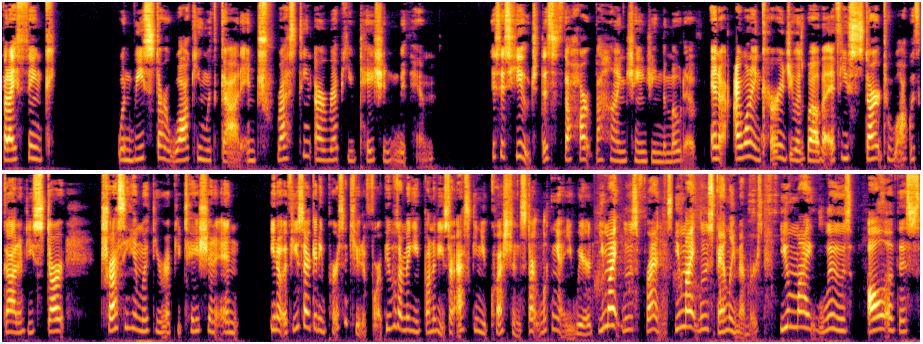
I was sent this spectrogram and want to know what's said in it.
But I think when we start walking with God and trusting our reputation with Him, this is huge. This is the heart behind changing the motive. And I want to encourage you as well that if you start to walk with God, if you start trusting Him with your reputation, and you know, if you start getting persecuted for it, people start making fun of you, start asking you questions, start looking at you weird, you might lose friends, you might lose family members, you might lose all of this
